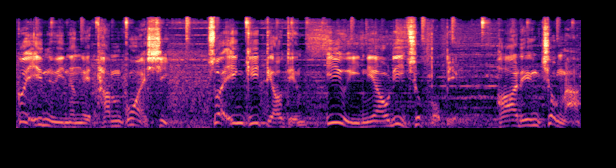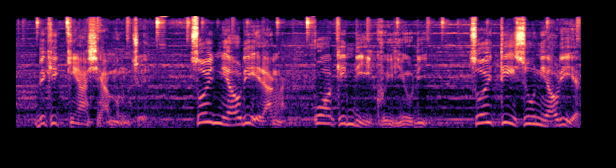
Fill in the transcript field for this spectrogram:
佮因为两个贪官的死，所以引起朝廷以为鸟李出步兵，下令捉拿，要去京城问罪。所以鸟李的人啊，赶紧离开乡里。所以地书鸟李啊，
